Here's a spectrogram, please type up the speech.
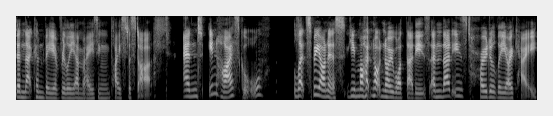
then that can be a really amazing place to start. And in high school, let's be honest, you might not know what that is, and that is totally okay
